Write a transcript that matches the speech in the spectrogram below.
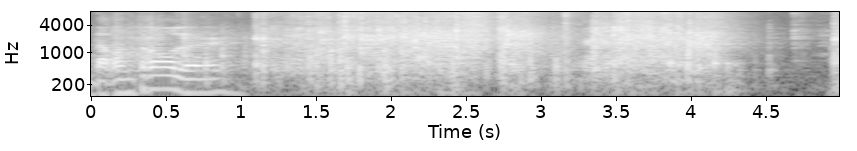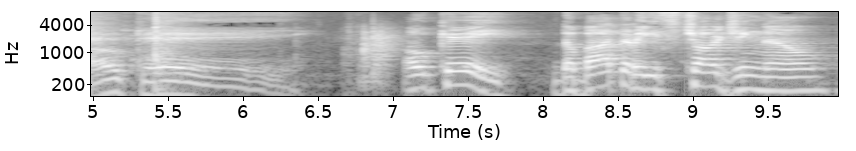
The controller. Okay. Okay. The battery is charging now.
